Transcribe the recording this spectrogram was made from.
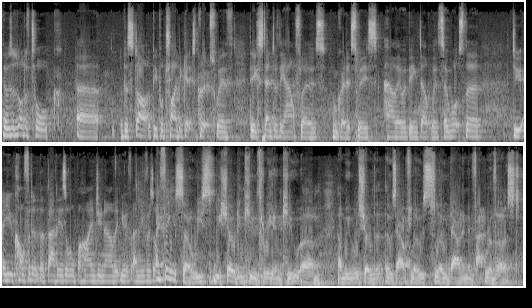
There was a lot of talk uh, at the start of people trying to get to grips with the extent of the outflows from Credit Suisse, how they were being dealt with. So, what's the you, are you confident that that is all behind you now that you've and you've resolved? I think so. We, we showed in Q3 and Q, um, and we will show that those outflows slowed down and in fact reversed.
